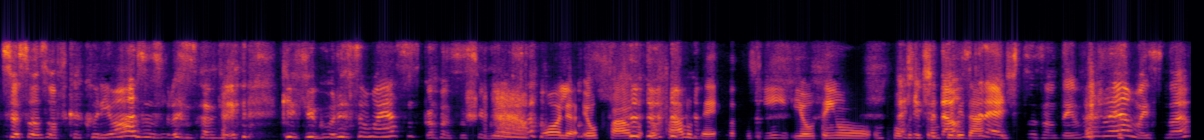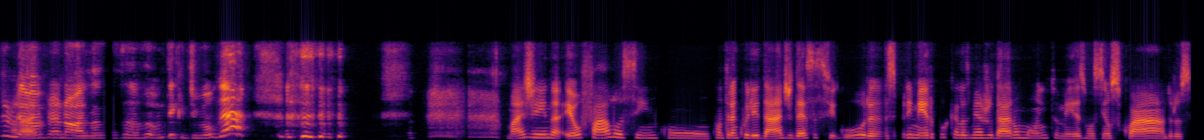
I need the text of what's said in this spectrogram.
as pessoas vão ficar curiosas para saber que figuras são essas, como essas figuras são. Olha, eu falo, eu falo delas, assim, e eu tenho um pouco de tranquilidade. A gente dá os créditos, não tem problema, isso não é problema ah. para nós, nós vamos ter que divulgar. Imagina, eu falo assim com, com tranquilidade dessas figuras, primeiro porque elas me ajudaram muito mesmo, assim, os quadros,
